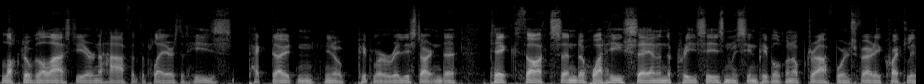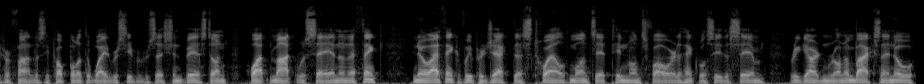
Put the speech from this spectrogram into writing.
looked over the last year and a half at the players that he's picked out, and, you know, people are really starting to take thoughts into what he's saying in the preseason. We've seen people going up draft boards very quickly for fantasy football at the wide receiver position based on what Matt was saying. And I think, you know, I think if we project this 12 months, 18 months forward, I think we'll see the same regarding running backs. And I know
